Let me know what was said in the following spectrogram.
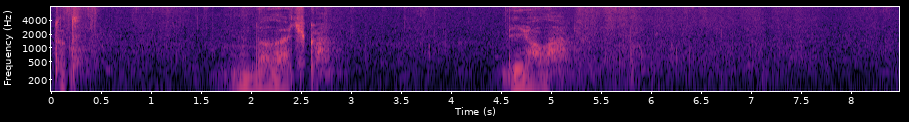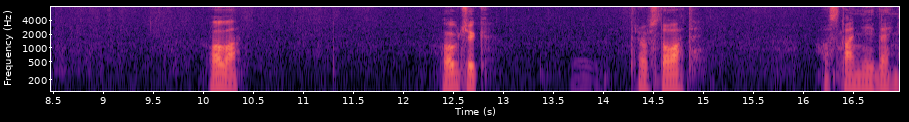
тут недалечко бігала. Вова. Вовчик. Треба вставати. Останній день.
